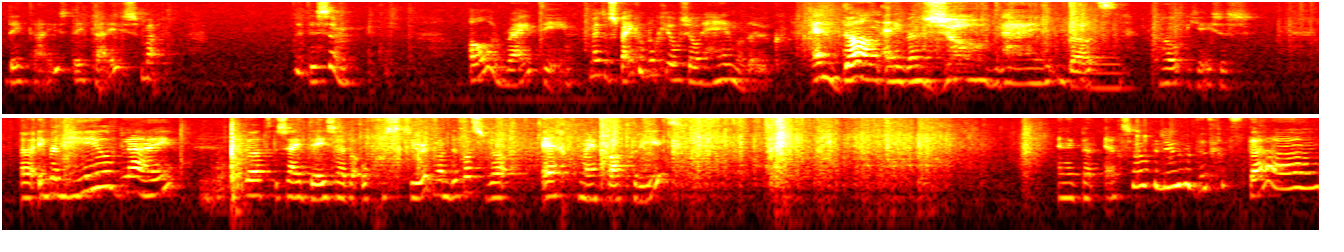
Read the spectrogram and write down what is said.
details, details. Maar dit is hem. Alrighty. Met een spijkerbroekje of zo, helemaal leuk. En dan, en ik ben zo blij dat... Oh, jezus. Uh, ik ben heel blij dat zij deze hebben opgestuurd. Want dit was wel echt mijn favoriet. En ik ben echt zo benieuwd hoe dit gaat staan.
